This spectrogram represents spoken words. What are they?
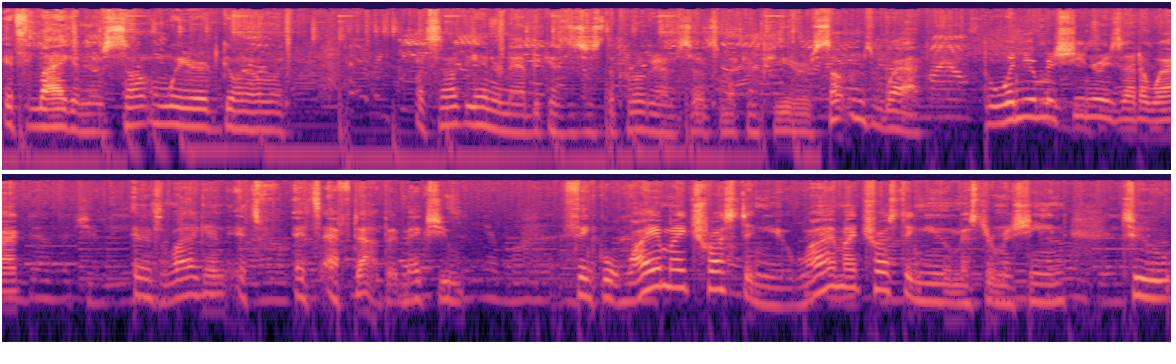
It's lagging. There's something weird going on with. It's not the internet because it's just the program, so it's my computer. Something's whack. But when your machinery's out of whack and it's lagging, it's it's effed up. It makes you think, well, why am I trusting you? Why am I trusting you, Mr. Machine, to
